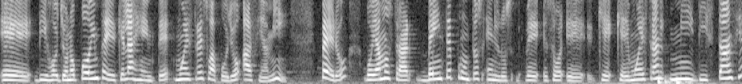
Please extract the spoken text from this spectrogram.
eh, dijo, yo no puedo impedir que la gente muestre su apoyo hacia mí, pero voy a mostrar 20 puntos en los, eh, eh, que, que demuestran mi distancia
